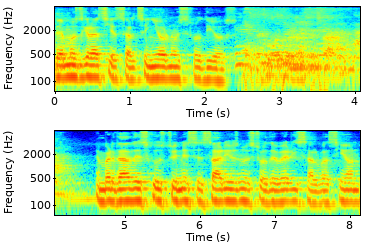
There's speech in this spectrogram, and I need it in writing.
Demos gracias al Señor nuestro Dios. En verdad es justo y necesario, es nuestro deber y salvación,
